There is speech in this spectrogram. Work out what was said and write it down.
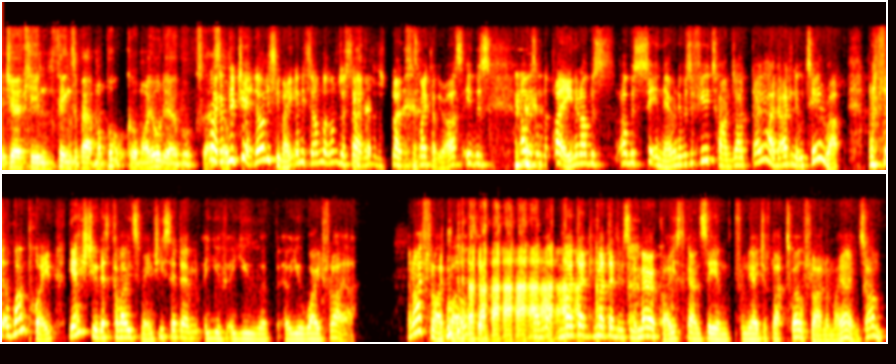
jerking things about my book or my audio books. No, That's- legit. No, honestly, mate. Anything. I'm not. I'm just saying. Yeah. I'm just blowing smoke up your ass. It was. I was on the plane and I was. I was sitting there, and there was a few times I. I had, I had a little tear up, and I, at one point, the air stewardess come over to me and she said, um, "Are you? Are you? Are you a wide flyer?" And I fly quite often. My, my dad, my dad lives in America. I used to go and see him from the age of like twelve, flying on my own. So I'm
